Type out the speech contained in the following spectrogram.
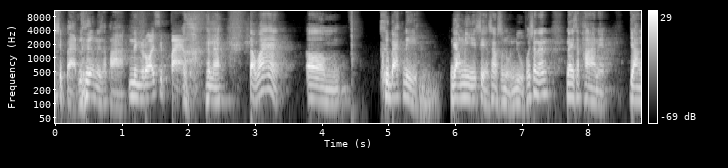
118 เรื่องในสภาหนึ่งร้อยสิบแปดนะแต่ว่าเอิ่มคือแบ็กดียังมีเสียงสนับสนุนอยู่ เพราะฉะนั้นในสภาเนี่ยยัง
